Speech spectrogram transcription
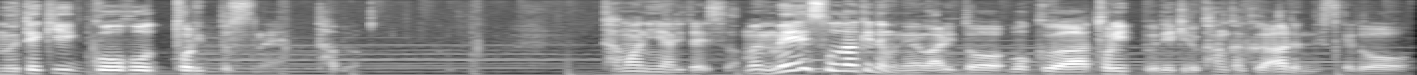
無敵合法トリップっすね。多分。たまにやりたいっすわ。まあ、瞑想だけでもね、割と僕はトリップできる感覚があるんですけど、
